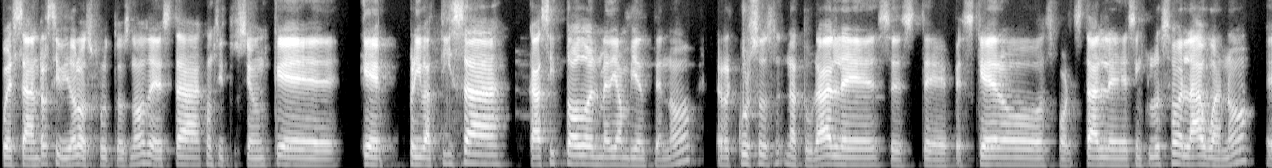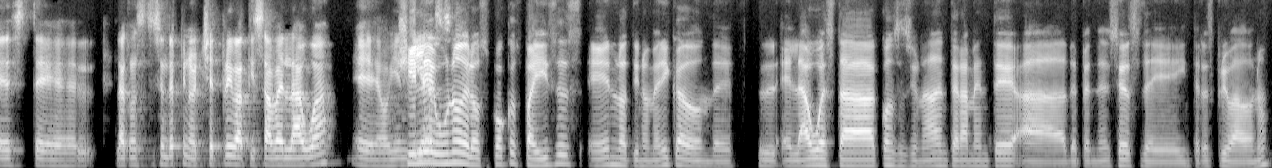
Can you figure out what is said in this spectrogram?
pues han recibido los frutos ¿no? de esta constitución que, que privatiza casi todo el medio ambiente, ¿no? Recursos naturales, este, pesqueros, forestales, incluso el agua, ¿no? Este, la constitución de Pinochet privatizaba el agua. Eh, hoy en Chile, uno de los pocos países en Latinoamérica donde el agua está concesionada enteramente a dependencias de interés privado, ¿no?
